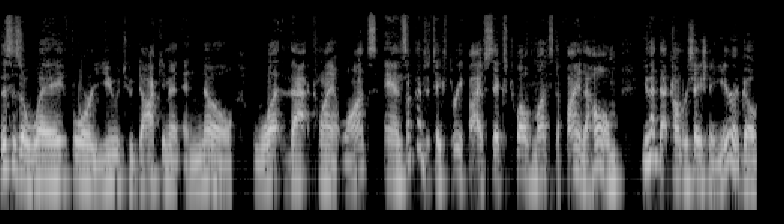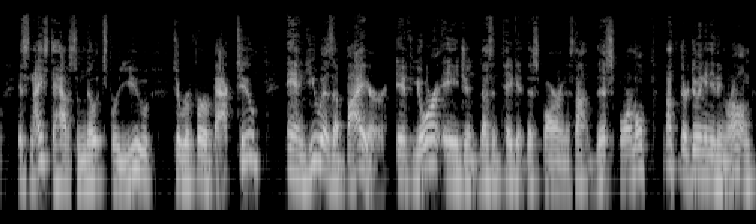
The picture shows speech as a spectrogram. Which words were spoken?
This is a way for you to document and know what that client wants. And sometimes it takes three, five, six, 12 months to find a home. You had that conversation a year ago. It's nice to have some notes for you to refer back to. And you, as a buyer, if your agent doesn't take it this far and it's not this formal, not that they're doing anything wrong,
